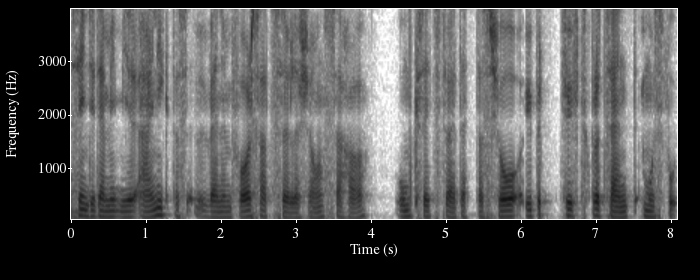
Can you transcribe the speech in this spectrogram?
Sind ihr denn mit mir einig, dass wenn ein Vorsatz eine Chance haben soll, umgesetzt werden, dass schon über 50 Prozent muss von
